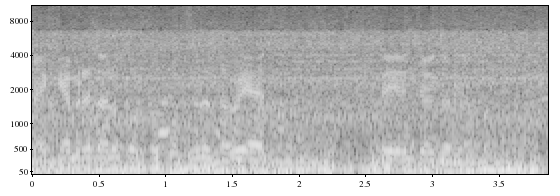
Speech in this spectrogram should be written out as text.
काय कॅमेरा चालू करतो पक्ष्यांचे धवे आहेत. ते एन्जॉय करूया आपण.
